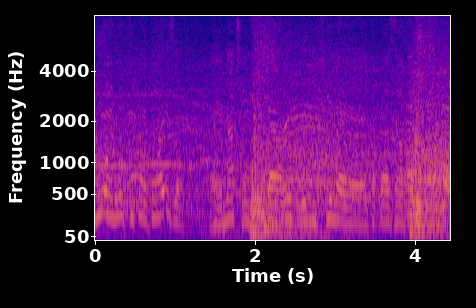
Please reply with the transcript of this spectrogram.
Ou une autre hypothèse, un match contre Balor pour unifier l'intercontinental de la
